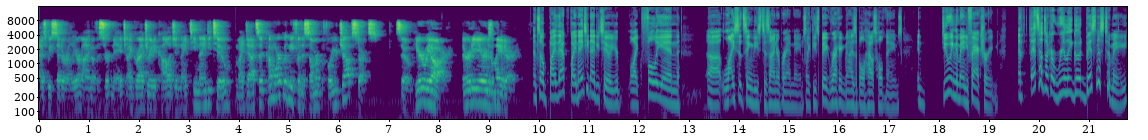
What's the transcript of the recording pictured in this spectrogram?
as we said earlier, I'm of a certain age. I graduated college in 1992. My dad said, Come work with me for the summer before your job starts. So here we are, 30 years later. And so by that, by 1992, you're like fully in uh, licensing these designer brand names, like these big recognizable household names, and doing the manufacturing. And that sounds like a really good business to me.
